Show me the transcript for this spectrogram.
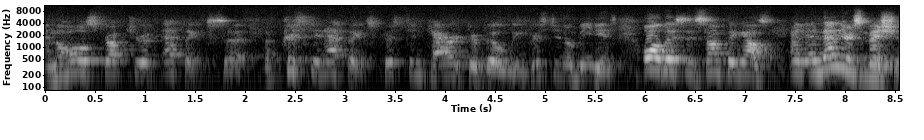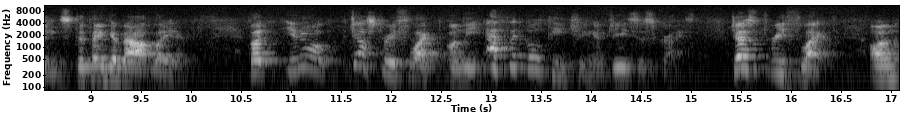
and the whole structure of ethics, uh, of Christian ethics, Christian character building, Christian obedience. All this is something else. And, and then there's missions to think about later. But, you know, just reflect on the ethical teaching of Jesus Christ. Just reflect on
